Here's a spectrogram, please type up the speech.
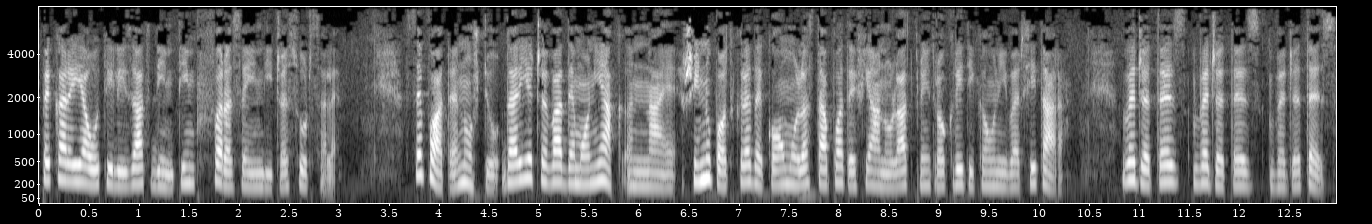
pe care i-a utilizat din timp fără să indice sursele. Se poate, nu știu, dar e ceva demoniac în Nae și nu pot crede că omul ăsta poate fi anulat printr-o critică universitară. Vegetez, vegetez, vegetez.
